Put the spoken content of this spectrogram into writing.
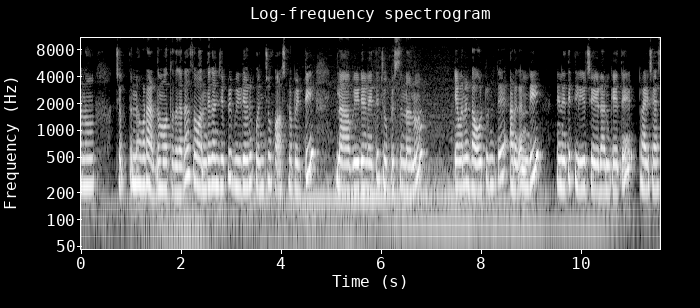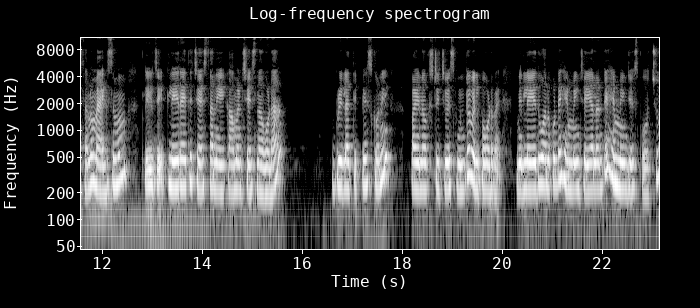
మనం చెప్తున్నా కూడా అర్థమవుతుంది కదా. సో అందుకని చెప్పి వీడియోని కొంచెం ఫాస్ట్లో పెట్టి ఇలా వీడియోని అయితే చూపిస్తున్నాను. ఏమైనా డౌట్ ఉంటే అడగండి. నేనైతే క్లియర్ చేయడానికి అయితే ట్రై చేస్తాను. మ్యాక్సిమం క్లియర్ చే క్లియర్ అయితే చేస్తాను ఏ కామెంట్ చేసినా కూడా. ఇప్పుడు ఇలా తిప్పేసుకొని పైన ఒక స్టిచ్ వేసుకుంటూ వెళ్ళిపోవడమే. మీరు లేదు అనుకుంటే హెమ్మింగ్ చేయాలంటే హెమ్మింగ్ చేసుకోవచ్చు.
